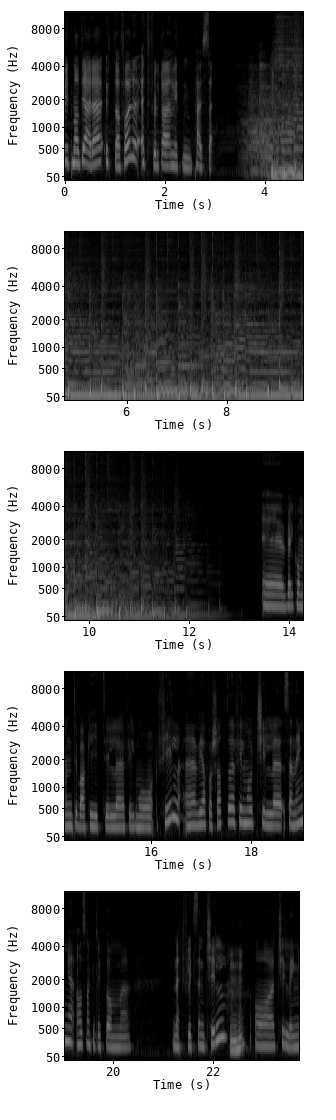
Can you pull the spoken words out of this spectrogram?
Hvitmalt gjerde utafor, etterfulgt av en liten pause. Eh, velkommen tilbake hit til eh, Filmofil. Eh, vi har fortsatt Filmo chill-sending. Har snakket litt om Netflix and chill Mhm. og chilling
